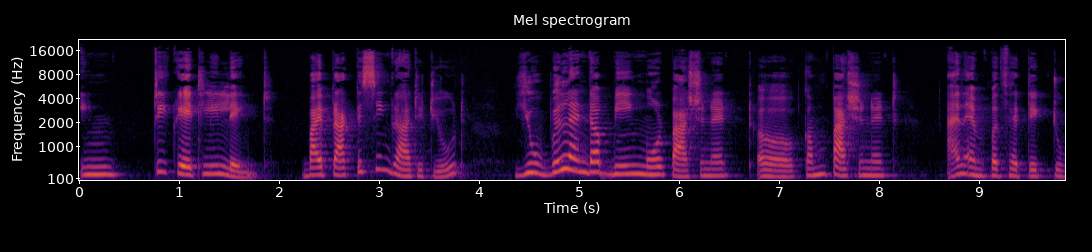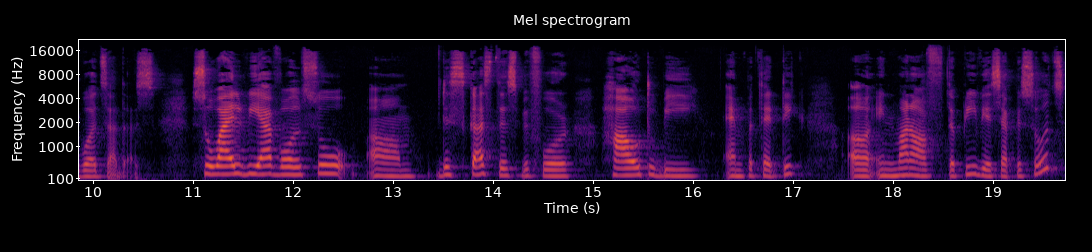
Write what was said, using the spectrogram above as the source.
intricately linked. By practicing gratitude, you will end up being more passionate, uh, compassionate, and empathetic towards others. So, while we have also um, discussed this before, how to be empathetic uh, in one of the previous episodes,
